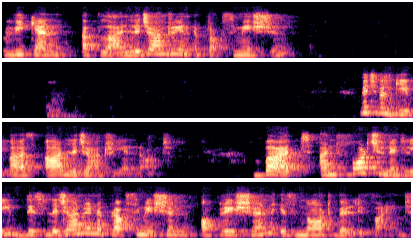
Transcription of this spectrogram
we can apply Legendrian approximation which will give us our Legendrian knot. But unfortunately, this Legendrian approximation operation is not well defined.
